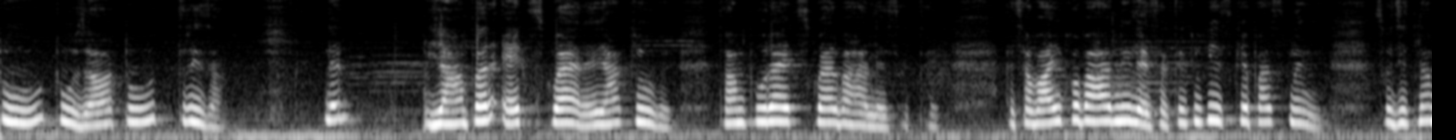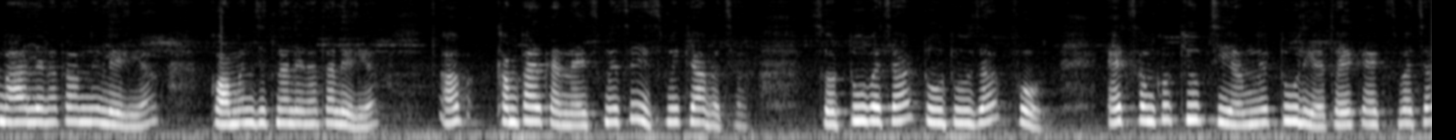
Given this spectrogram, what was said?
टू टू ज़ा टू थ्री ज़ा देन यहाँ पर एक्स स्क्वायर है, यहाँ क्यूब है। तो हम पूरा एक्स स्क्वायर बाहर ले सकते हैं। अच्छा वाई को बाहर नहीं ले सकते क्योंकि इसके पास नहीं है। सो जितना बाहर लेना था हमने ले लिया। कॉमन जितना लेना था ले लिया। अब कंपेयर करना है इसमें से इसमें क्या बचा? सो so, टू बचा टू टू ज़ा फोर एक्स हमको क्यूब चाहिए हमने टू लिया तो एक एक्स बचा।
